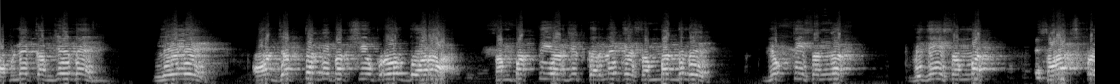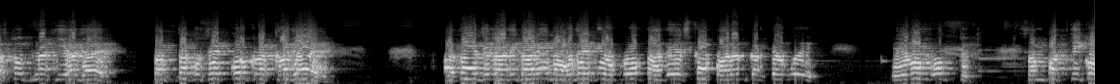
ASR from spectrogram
अपने कब्जे में ले लें और जब तक विपक्षी उपरोक्त द्वारा संपत्ति अर्जित करने के संबंध में युक्ति संगत, विधि सम्मत साक्ष प्रस्तुत न किया जाए, तब तक उसे कुर्क रखा जाए। अतः जिलाधिकारी महोदय के उपरोक्त आदेश का पालन करते हुए एवं उक्त संपत्ति को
